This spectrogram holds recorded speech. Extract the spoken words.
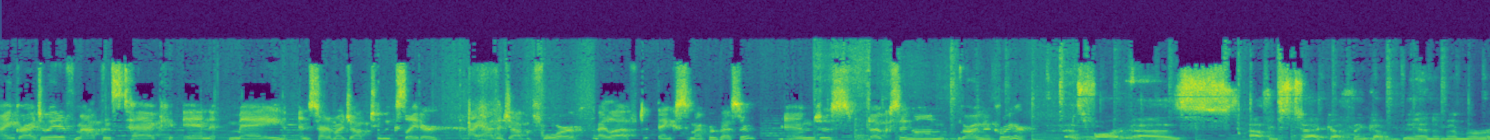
I graduated from Athens Tech in May and started my job two weeks later. I had the job before I left, thanks to my professor, and just focusing on growing my career. As far as Athens Tech, I think I've been a member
